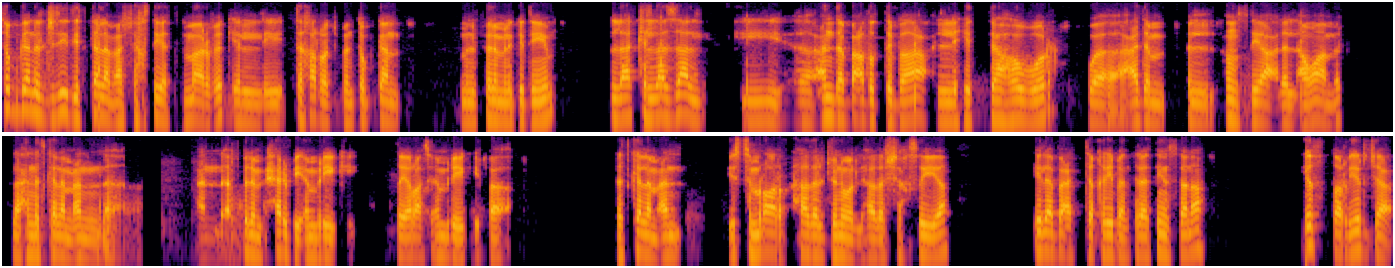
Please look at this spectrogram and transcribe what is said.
توب جن الجديد يتكلم عن شخصية مارفيك اللي تخرج من توب جن من الفيلم القديم لكن لا زال عنده بعض الطباع اللي هي التهور. وعدم الانصياع للأوامر نحن نتكلم عن عن فيلم حربي أمريكي طيارات أمريكي فنتكلم عن استمرار هذا الجنون لهذا الشخصية إلى بعد تقريبا 30 سنة يضطر يرجع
